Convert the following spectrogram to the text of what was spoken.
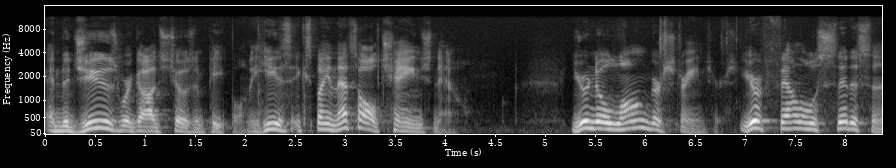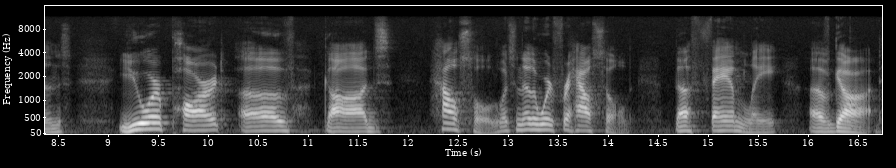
And the Jews were God's chosen people. And he's explained that's all changed now. You're no longer strangers. You're fellow citizens. You are part of God's household. What's another word for household? The family of God.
